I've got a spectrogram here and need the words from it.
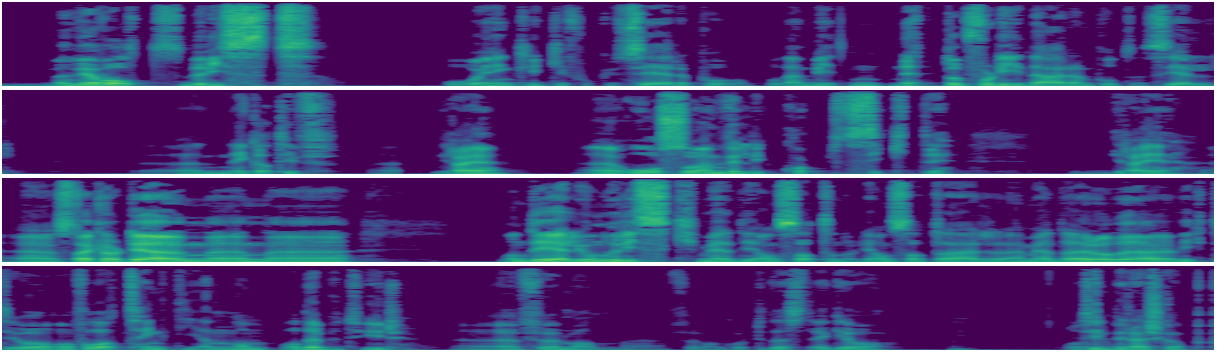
Men vi har valgt bevisst å egentlig ikke fokusere på, på den biten, nettopp fordi det er en potensiell negativ greie. Og også en veldig kortsiktig greie. Så det er klart det er en, en Man deler jo noe risk med de ansatte når de ansatte er, er der, og det er viktig å, å få tenkt gjennom hva det betyr før man, før man går til det steget og, og tilbyr eierskap.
